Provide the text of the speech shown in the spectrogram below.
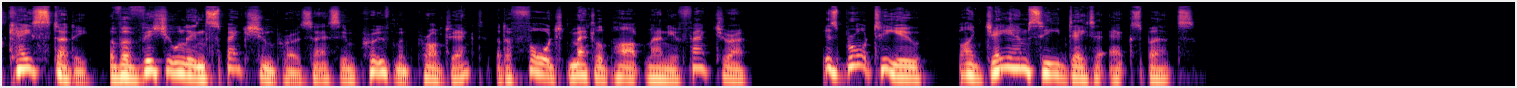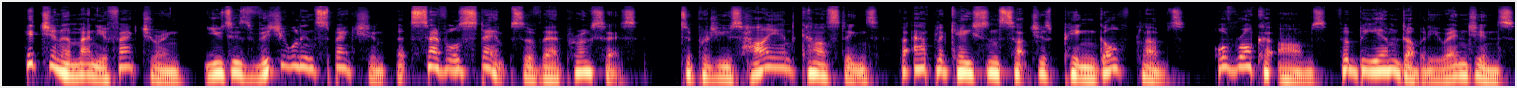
case study of a visual inspection process improvement project at a forged metal part manufacturer is brought to you by JMC Data Experts. Hitchiner Manufacturing uses visual inspection at several steps of their process to produce high-end castings for applications such as Ping golf clubs or rocker arms for BMW engines.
